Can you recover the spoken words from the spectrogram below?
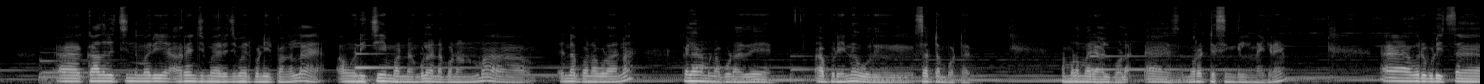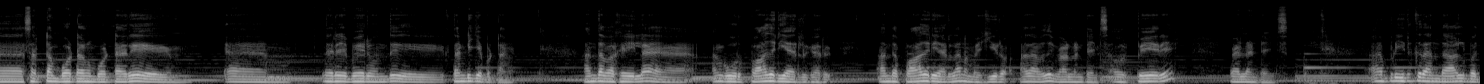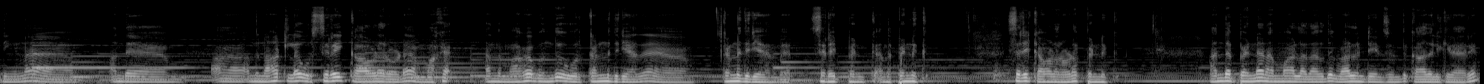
காதலித்து காதலிச்சு இந்த மாதிரி அரேஞ்ச் மேரேஜ் மாதிரி பண்ணியிருப்பாங்கல்ல அவங்க நிச்சயம் பண்ணவங்களும் என்ன பண்ணணும்னா என்ன பண்ணக்கூடாதுன்னா கல்யாணம் பண்ணக்கூடாது அப்படின்னு ஒரு சட்டம் போட்டார். நம்மள மாதிரி ஆள் போல். முரட்டு சிங்கிள் நினைக்கிறேன். அவர் இப்படி ச- சட்டம் போட்டாலும் போட்டார். நிறைய பேர் வந்து தண்டிக்கப்பட்டாங்க. அந்த வகையில் அங்கே ஒரு பாதிரியார் இருக்கார். அந்த பாதிரியார் தான் நம்ம ஹீரோ. அதாவது வேலண்டைன்ஸ். அவர் பேரே வேலண்டைன்ஸ். அப்படி இருக்கிற அந்த ஆள் பார்த்திங்கன்னா அந்த அந்த நாட்டில் ஒரு சிறை காவலரோட மக. அந்த மக வந்து ஒரு கண்ணு தெரியாத கண்ணு தெரியாத அந்த சிறை பெண் அந்த பெண்ணுக்கு. சிறை காவலரோட பெண்ணுக்கு. அந்த பெண்ணை நம்மால் அதாவது வேலண்டைன்ஸ் வந்து காதலிக்கிறாரு.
